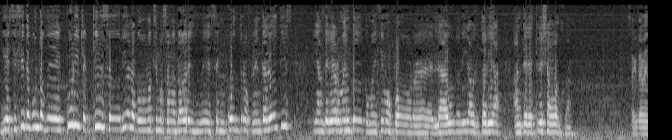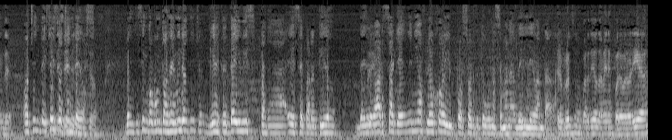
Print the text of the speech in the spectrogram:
17 puntos de Kuric, 15 de Oriola como máximos anotadores de ese encuentro frente al Betis. Y anteriormente, como dijimos, por eh, la Euroliga, victoria ante la Estrella Roja. Exactamente. 86-82. 25 puntos de Mirotic, 10 de Davis para ese partido del Barça que venía flojo y por suerte tuvo una semana de levantada. El próximo partido también es por Euroliga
